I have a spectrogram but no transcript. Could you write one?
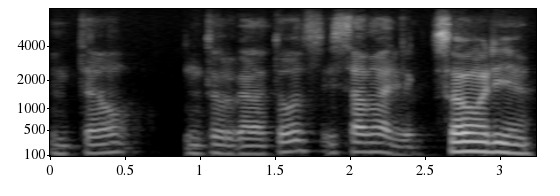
então, muito obrigado a todos e salve Maria. Salve Maria.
